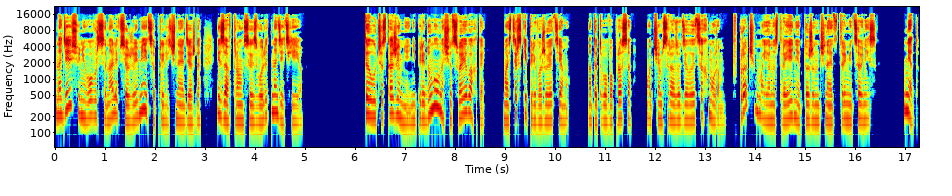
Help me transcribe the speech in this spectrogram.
Надеюсь, у него в арсенале все же имеется приличная одежда, и завтра он соизволит надеть ее. «Ты лучше скажи мне, не передумал насчет своей вахты?» Мастерски перевожу я тему. От этого вопроса отчим сразу делается хмурым. Впрочем, мое настроение тоже начинает стремиться вниз. «Нет»,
